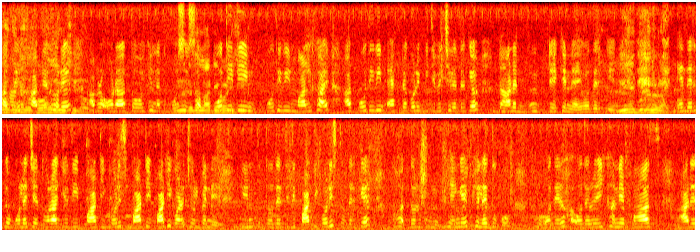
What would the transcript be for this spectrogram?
হাতে ধরে ছিল। আমরা ওরা তো ওইখানে বসে অনেকের সব প্রতিদিন প্রতিদিন মাল খায় আর প্রতিদিন একটা করে বিজেপি ছেলেদেরকে মানে ডেকে নেয় ওদেরকে। এদেরকে বলেছে তোরা যদি পার্টি করিস পার্টি পার্টি করে চলবে না। কিন্তু তোদের যদি পার্টি করিস তোদেরকে ঘরদর ভেঙে ফেলে দেবো। ওদের ওদের ওইখানে বাঁশ আরে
